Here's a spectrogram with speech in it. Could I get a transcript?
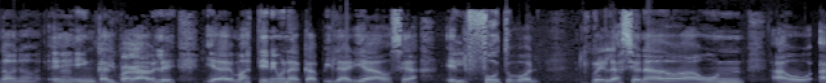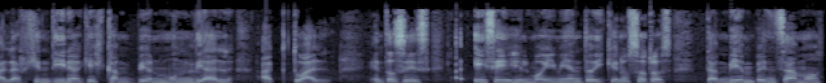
No, no, es incalculable y además tiene una capilaridad, o sea, el fútbol relacionado a, un, a, a la Argentina que es campeón mundial actual. Entonces, ese es el movimiento y que nosotros también pensamos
